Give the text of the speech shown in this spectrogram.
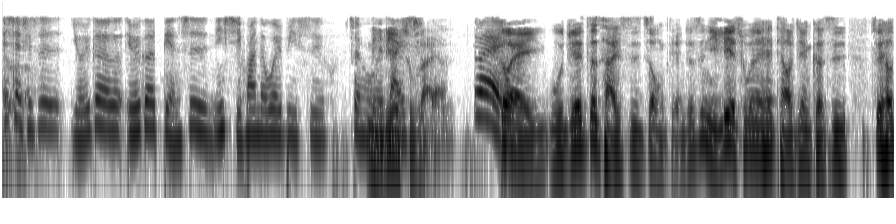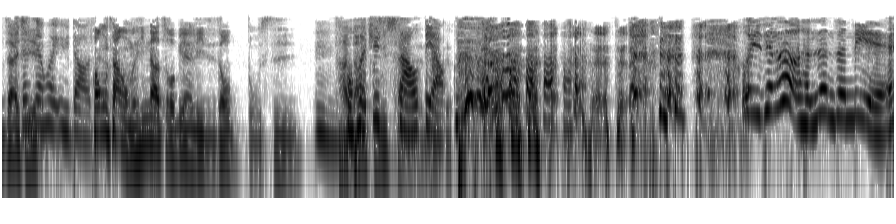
而且其实有一个有一个点是你喜欢的未必是最后你会在列出来的。一起的，对，对，我觉得这才是重点，就是你列出那些条件，可是最后在一起真，正会遇到的。通常我们听到周边的例子都不是嗯他我会去当初想的那个。我 以前真的很认真列，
